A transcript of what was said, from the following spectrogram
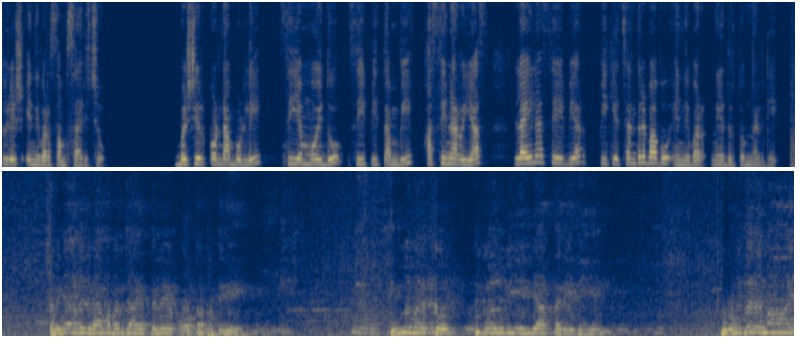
Suresh എന്നിവർ സംസാരിച്ചു. Basheer Kondampully C M Moidu C P Thampi Haseena Riyas Laila Xavier P K Chandrababu എന്നിവർ നേതൃത്വം നൽകി. ശ്രീയാട് ഗ്രാമപഞ്ചായത്തിലെ വോട്ടർ ഇന്ന് വരെ കേട്ടുകേൾവിയില്ലാത്ത രീതിയിൽ ഗുരുതരമായ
